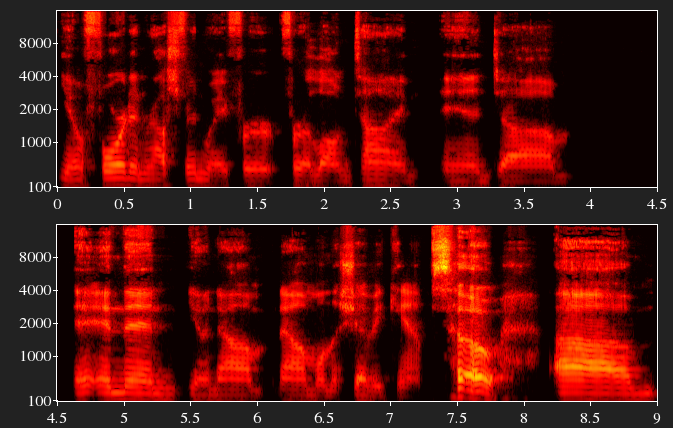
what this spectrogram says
you know Ford and Roush Fenway for for a long time, and um, and, and then you know now I'm now I'm on the Chevy camp. So, um,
